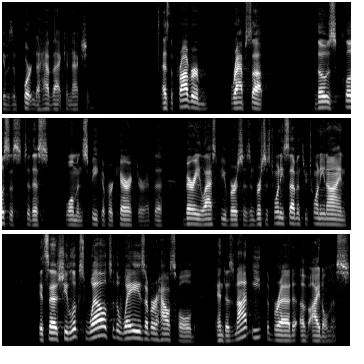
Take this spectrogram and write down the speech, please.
it was important to have that connection. As the proverb wraps up, those closest to this woman speak of her character at the very last few verses. In verses 27 through 29, it says, She looks well to the ways of her household and does not eat the bread of idleness.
